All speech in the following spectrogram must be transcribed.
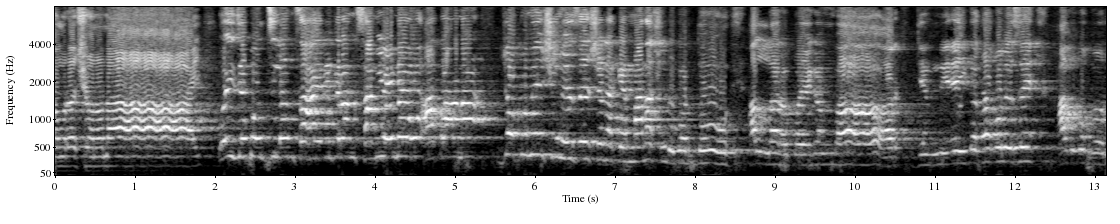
তোমরা শোনো নাই? ওই যে বলছিলাম সাহেবিকরাম সামিও না, ও আপানা যখনই শুনেছে সেটাকে মানা শুরু করতো। আল্লাহর পয়গম্বর যেমনি এই কথা বলেছে, আবু বকর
